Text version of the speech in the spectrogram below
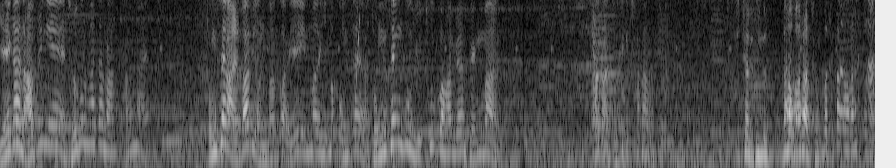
얘가 나중에 적응하잖아. 장난 동생 알바비 얼마인가? 얘 임마 임마 공짜야. 동생분 유튜브 하면 100만. 차단. 저 새끼 차단할 거야 진짜 나 봐라. 전부 차단할 거야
